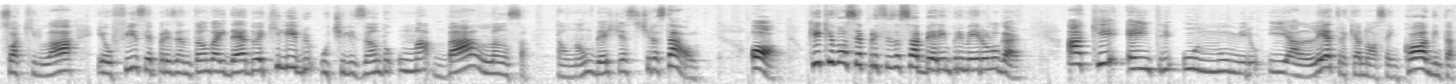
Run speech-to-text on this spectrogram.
Só que lá eu fiz representando a ideia do equilíbrio, utilizando uma balança. Então não deixe de assistir esta aula. Ó, que, que você precisa saber em primeiro lugar? Aqui entre o número e a letra, que é a nossa incógnita,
